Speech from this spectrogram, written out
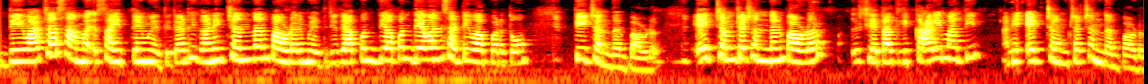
देवाच्या सामा साहित्य मिळते. त्या ठिकाणी चंदन पावडर मिळते. जिथे आपण ती आपण देवांसाठी वापरतो ती चंदन पावडर एक चमचा चंदन पावडर शेतातली काळी माती आणि एक चमचा चंदन पावडर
